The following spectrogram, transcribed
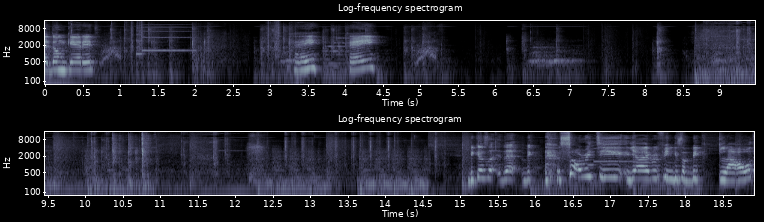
I don't get it. Okay, okay. because that be, sorry T yeah everything is a bit loud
